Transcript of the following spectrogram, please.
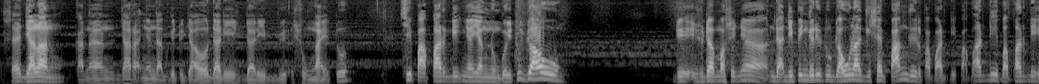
saya jalan karena jaraknya tidak begitu jauh dari dari sungai itu. Si Pak Pardinya yang nunggu itu jauh. Di, sudah maksudnya tidak di pinggir itu jauh lagi saya panggil Pak Pardi, Pak Pardi, Pak Pardi.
